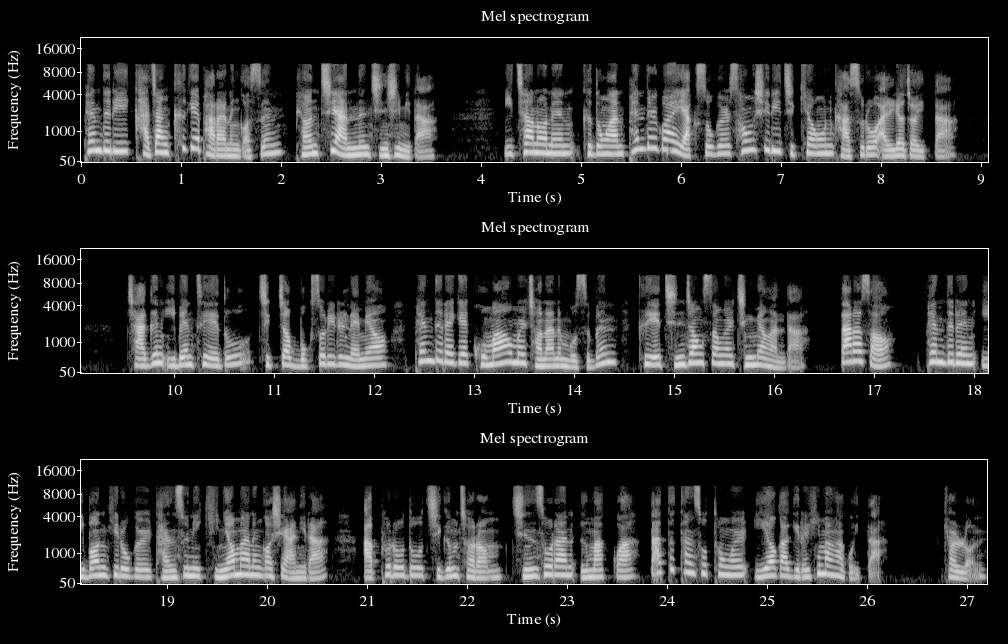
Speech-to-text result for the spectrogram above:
팬들이 가장 크게 바라는 것은 변치 않는 진심이다. 이찬원은 그동안 팬들과의 약속을 성실히 지켜온 가수로 알려져 있다. 작은 이벤트에도 직접 목소리를 내며 팬들에게 고마움을 전하는 모습은 그의 진정성을 증명한다. 따라서 팬들은 이번 기록을 단순히 기념하는 것이 아니라 앞으로도 지금처럼 진솔한 음악과 따뜻한 소통을 이어가기를 희망하고 있다. 결론.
